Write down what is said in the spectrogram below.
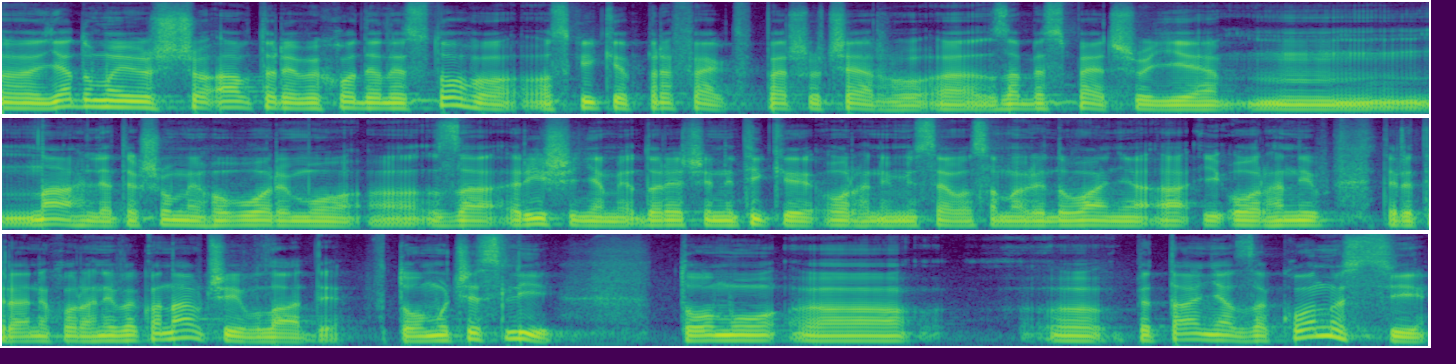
е, я думаю, що автори виходили з того, оскільки префект в першу чергу е, забезпечує нагляд, якщо ми говоримо е, за рішеннями, до речі, не тільки органів місцевого самоврядування, а і органів територіальних органів виконавчої влади, в тому числі. Тому е, питання законності, е,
